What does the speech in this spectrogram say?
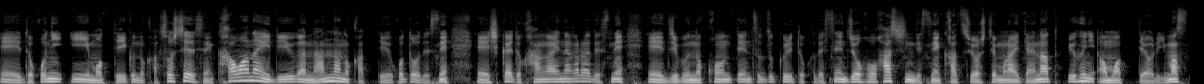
えどこに持っていくのか、そしてですね、買わない理由が何なのかっていうことをですね、えしっかりと考えながらですね、え自分のコンテンツ作りとかですね、情報発信ですね、活用してもらいたいなというふうに思っております。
